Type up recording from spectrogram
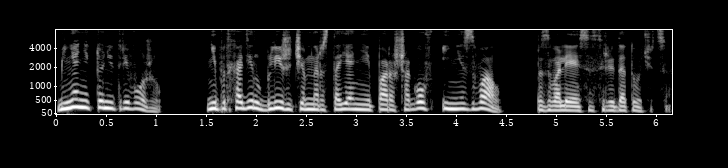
Меня никто не тревожил, не подходил ближе, чем на расстоянии пары шагов, и не звал, позволяя сосредоточиться.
